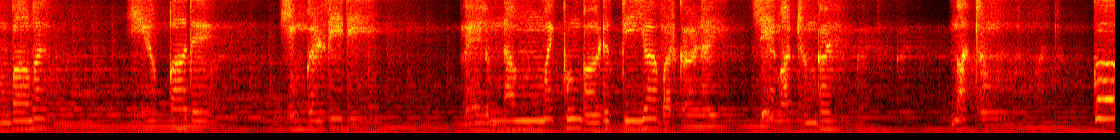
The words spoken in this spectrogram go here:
நம்பாமல் இருப்பாதே எங்கள் வீதி. மேலும் நம்மை புண்படுத்திய அவர்களை ஏமாற்றுங்கள். மற்றும் கோ.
